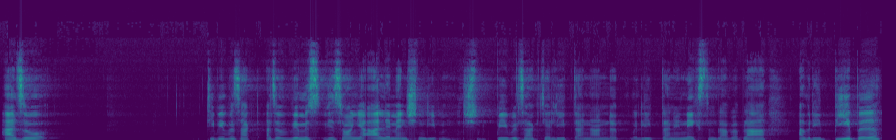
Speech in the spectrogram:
Also die Bibel sagt, also wir, müssen, wir sollen ja alle Menschen lieben. Die Bibel sagt ja, liebt einander, liebt deinen Nächsten, bla bla bla. Aber die Bibel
